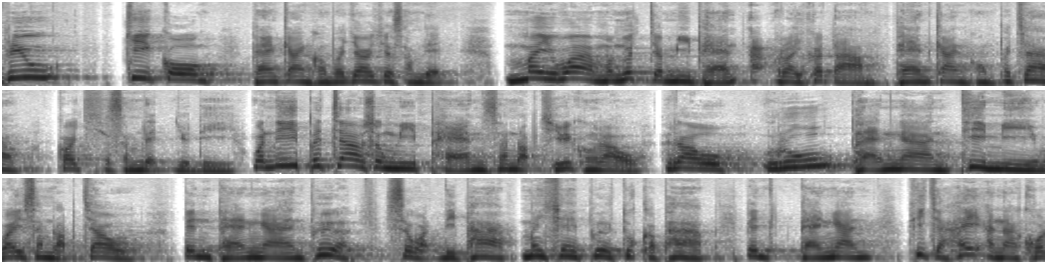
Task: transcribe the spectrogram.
พริ้ว ขี้โกงแผนการของพระเจ้าจะสำเร็จ ไม่ว่ามนุษย์จะมีแผนอะไรก็ตาม แผนการของพระเจ้าก็จะสำเร็จอยู่ดี วันนี้พระเจ้าทรงมีแผนสำหรับชีวิตของเรา เรารู้แผนงานที่มีไว้สำหรับเจ้า เป็นแผนงานเพื่อสวัสดิภาพไม่ใช่เพื่อทุกขภาพ เป็นแผนงานที่จะให้อนาคต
